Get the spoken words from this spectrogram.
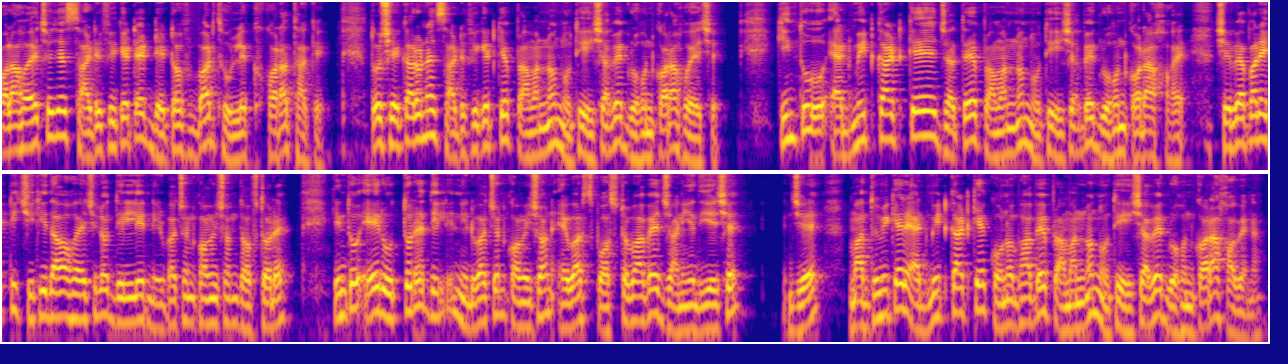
বলা হয়েছে যে সার্টিফিকেটের ডেট অফ বার্থ উল্লেখ করা থাকে। তো সে কারণে সার্টিফিকেটকে প্রামাণ্য নথি হিসাবে গ্রহণ করা হয়েছে। কিন্তু অ্যাডমিট কার্ডকে যাতে প্রামাণ্য নথি হিসাবে গ্রহণ করা হয়, সে ব্যাপারে একটি চিঠি দেওয়া হয়েছিল দিল্লির নির্বাচন কমিশন দফতরে। কিন্তু এর উত্তরে দিল্লির নির্বাচন কমিশন এবার স্পষ্টভাবে জানিয়ে দিয়েছে যে মাধ্যমিকের অ্যাডমিট কার্ডকে কোনোভাবে প্রামাণ্য নথি হিসাবে গ্রহণ করা হবে না।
